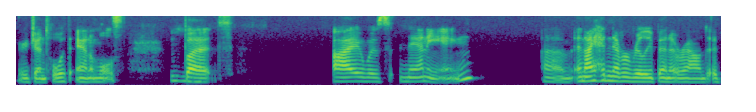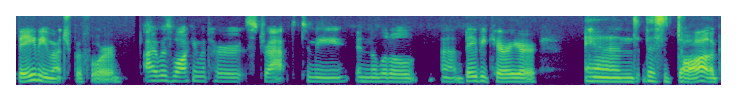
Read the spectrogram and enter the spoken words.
very gentle with animals. Mm-hmm. But I was nannying um, and I had never really been around a baby much before. I was walking with her strapped to me in the little um, baby carrier, and this dog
